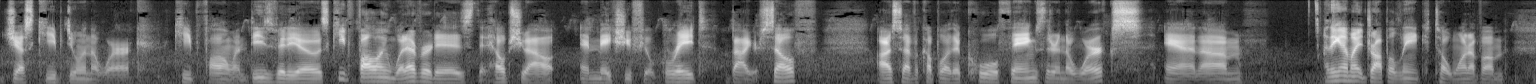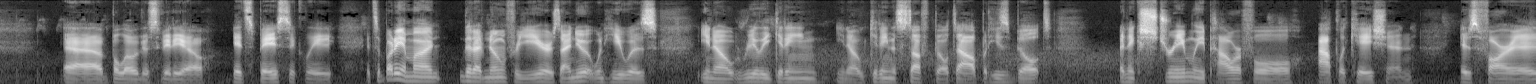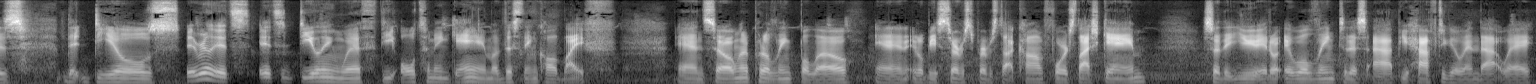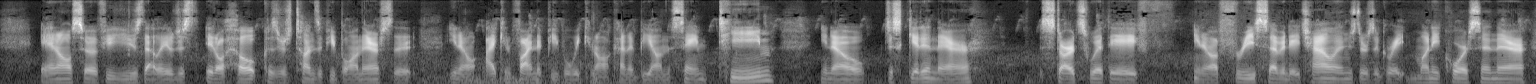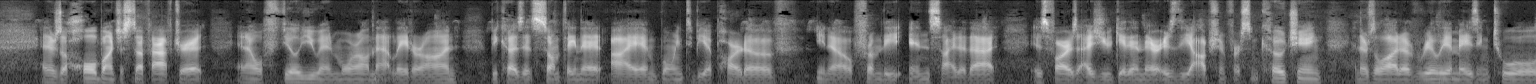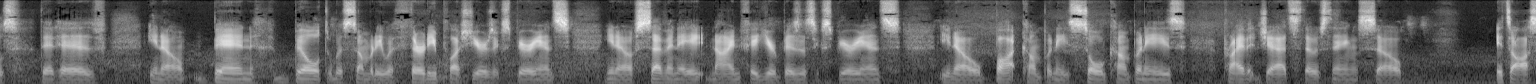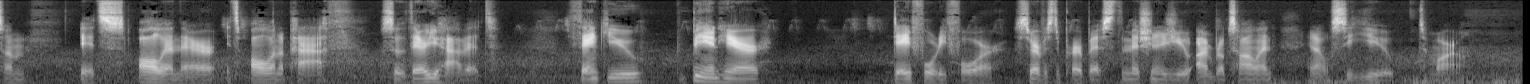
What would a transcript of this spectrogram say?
Just keep doing the work. Keep following these videos. Keep following whatever it is that helps you out and makes you feel great about yourself. I also have a couple other cool things that are in the works, and um, I think I might drop a link to one of them uh, below this video it's basically it's a buddy of mine that I've known for years. I knew it when he was, you know, really getting, you know, getting the stuff built out, but he's built an extremely powerful application as far as that deals it really it's it's dealing with the ultimate game of this thing called life. And so I'm going to put a link below and it'll be servicepurpose.com forward slash game so that you it'll, it will link to this app. You have to go in that way, and also if you use that it'll just it'll help because there's tons of people on there, so that you know I can find the people we can all kind of be on the same team. You know, just get in there. Starts with a you know a free seven day challenge. There's a great money course in there, and there's a whole bunch of stuff after it. And I will fill you in more on that later on because it's something that I am going to be a part of you know, from the inside of that, as far as as you get in there, is the option for some coaching. And there's a lot of really amazing tools that have, you know, been built with somebody with 30 plus years experience, you know, seven, eight, nine figure business experience, you know, bought companies, sold companies, private jets, those things. So it's awesome. It's all in there, it's all in a path. So there you have it. Thank you being here. Day 44, service to purpose. The mission is you. I'm Brooks Holland, and I will see you tomorrow.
